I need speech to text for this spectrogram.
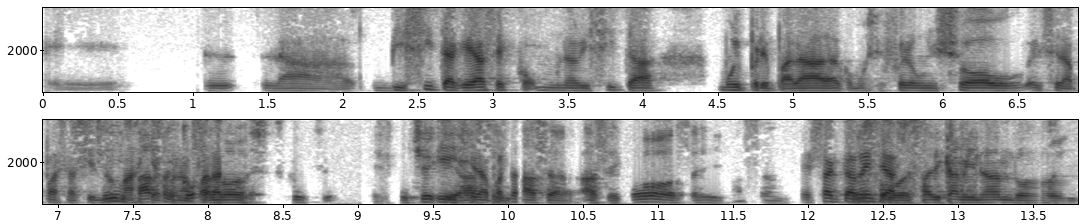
eh, la visita que hace es como una visita muy preparada, como si fuera un show, él se la pasa haciendo sí, magia con cosas, no, aparatos. Escuché, que hacen- hace, hace cosas y pasan. Exactamente, Eso, hace- salir caminando y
